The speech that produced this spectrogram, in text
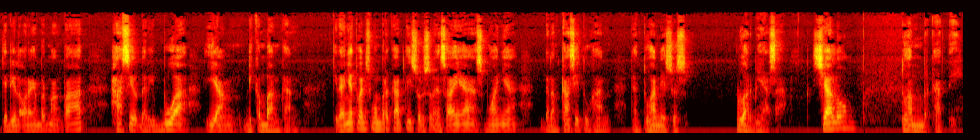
Jadilah orang yang bermanfaat hasil dari buah yang dikembangkan. Kiranya Tuhan Yesus memberkati saudara-saudara saya semuanya dalam kasih Tuhan dan Tuhan Yesus luar biasa. Shalom, Tuhan memberkati.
